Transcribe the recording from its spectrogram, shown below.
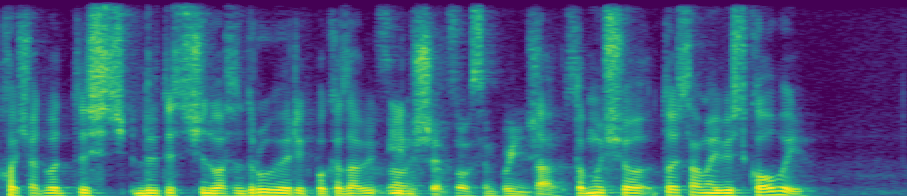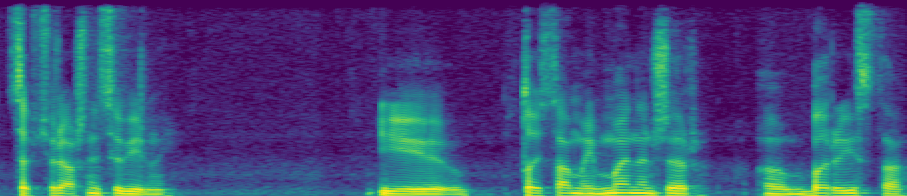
Хоча 2022 рік показав інше. Зовсім по іншому. Так, тому що той самий військовий це вчорашній цивільний. І той самий менеджер, е, бариста,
